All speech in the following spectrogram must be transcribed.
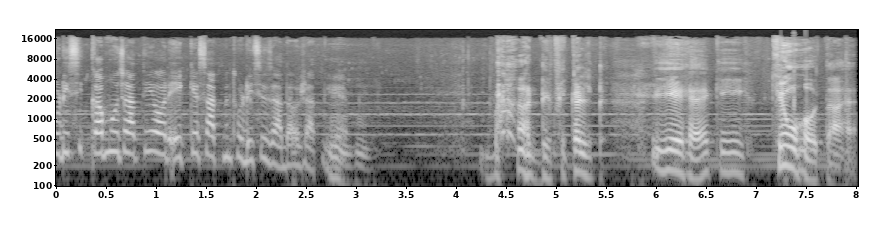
थोड़ी सी कम हो जाती है और एक के साथ में थोड़ी सी ज़्यादा हो जाती है? हम्म, हम्म। बड़ा डिफ़िकल्ट ये है कि क्यों होता है?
